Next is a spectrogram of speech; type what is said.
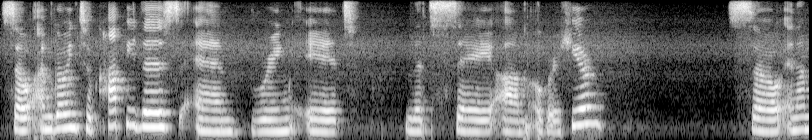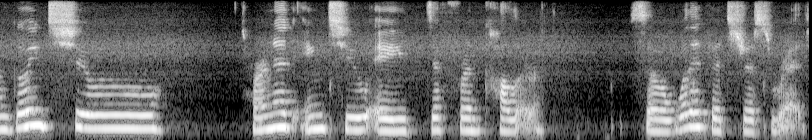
So I'm going to copy this and bring it, let's say, um, over here. So, and I'm going to turn it into a different color. So what if it's just red?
